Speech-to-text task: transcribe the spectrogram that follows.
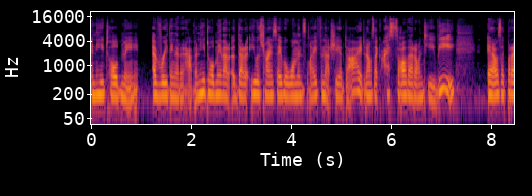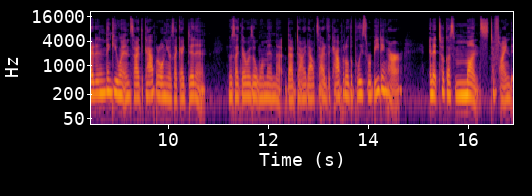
and he told me everything that had happened. He told me that that he was trying to save a woman's life and that she had died, and I was like, I saw that on TV, and I was like, but I didn't think you went inside the Capitol, and he was like, I didn't. He was like, there was a woman that that died outside of the Capitol. The police were beating her. And it took us months to find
